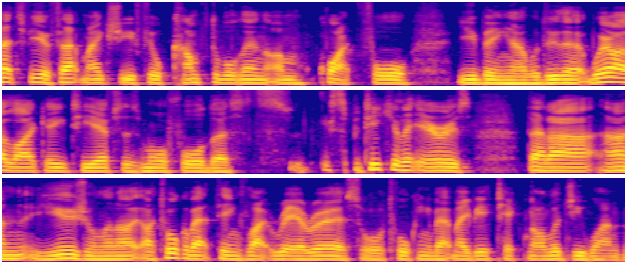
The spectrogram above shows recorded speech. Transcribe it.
that's for you. If that makes you feel comfortable, then I'm quite for you being able to do that. Where I like ETFs is more for the particular areas that are unusual. And I, I, talk about things like rare earths or talking about maybe a technology one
